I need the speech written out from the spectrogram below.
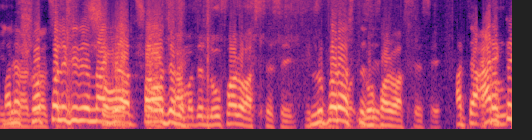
মানে সব। কোয়ালিটির নাগরা সব- পাওয়া যাবে? আমাদের লোফারও আসতেছে লোফারও আসতেছে? লোফারও আসতেছে। আচ্ছা আরেকটা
